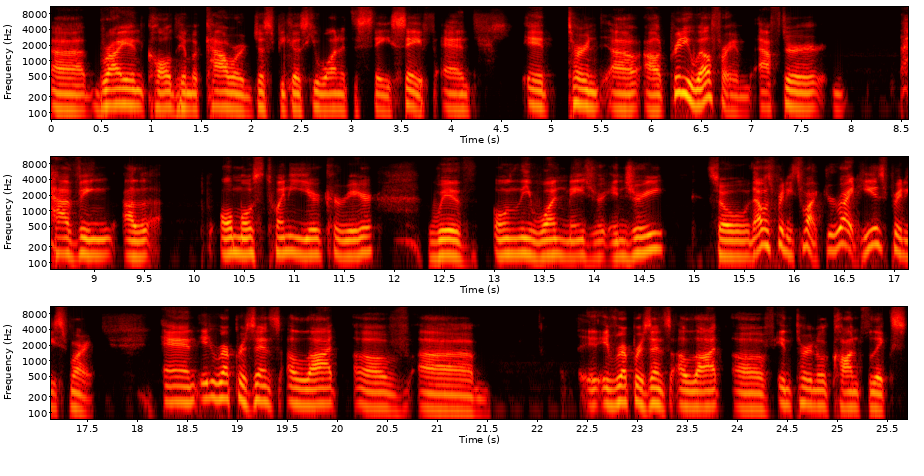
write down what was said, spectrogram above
uh, Bryan called him a coward just because he wanted to stay safe. And it turned uh, out pretty well for him after having a almost 20 year career with only one major injury. So that was pretty smart. You're right. He is pretty smart. And it represents a lot of um, it, represents a lot of internal conflicts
